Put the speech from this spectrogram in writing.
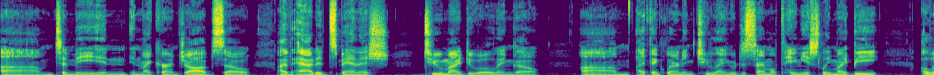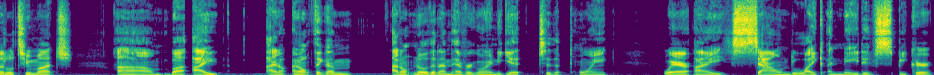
um, to me in in my current job. So I've added Spanish to my Duolingo. Um, I think learning two languages simultaneously might be a little too much, um, but I I don't I don't think I'm I don't know that I'm ever going to get to the point where I sound like a native speaker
